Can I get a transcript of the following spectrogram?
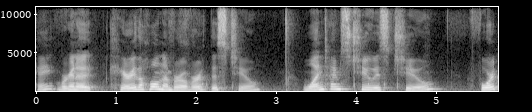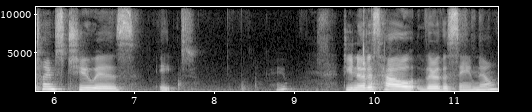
Okay, we're going to carry the whole number over, this 2. 1 times 2 is 2. 4 times 2 is 8. Okay. Do you notice how they're the same now?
